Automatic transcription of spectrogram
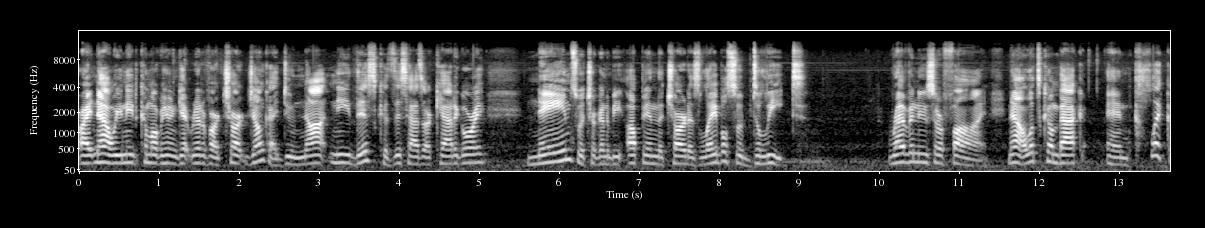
All right, now we need to come over here and get rid of our chart junk. I do not need this because this has our category names, which are going to be up in the chart as labels, so delete. Revenues are fine. Now let's come back and click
